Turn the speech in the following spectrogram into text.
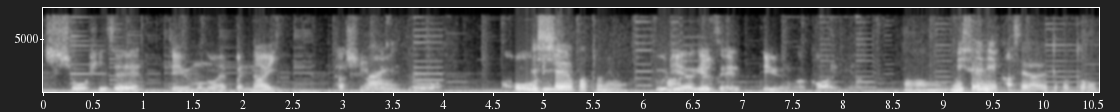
消費税っていうものはやっぱりないらしいんだけど、小売。売上税っていうのが代わりにあって、あー店に課せられるってこと？ん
